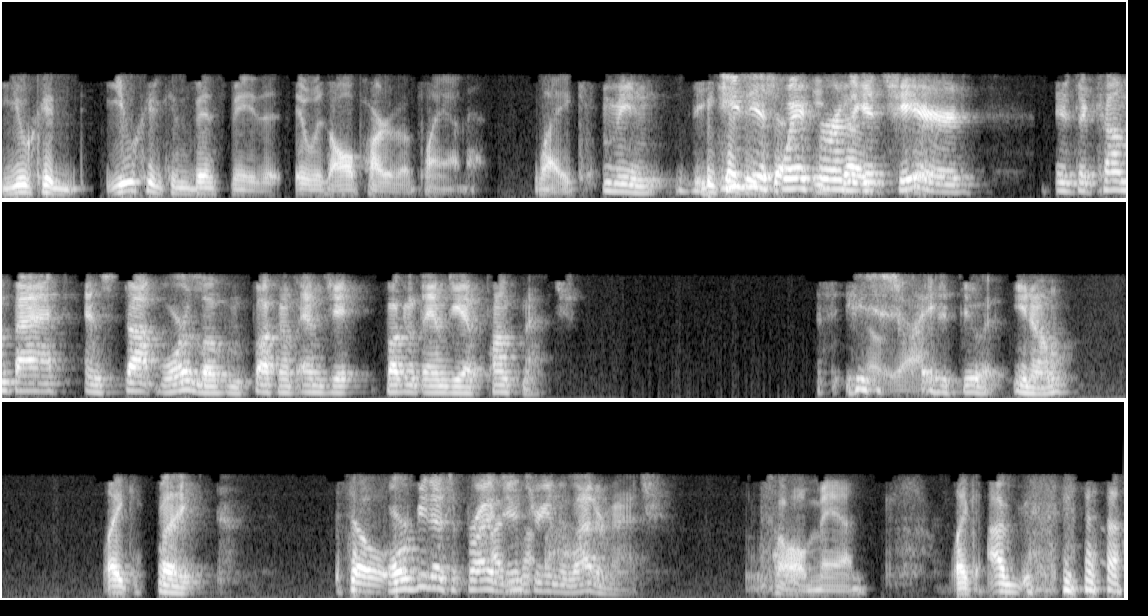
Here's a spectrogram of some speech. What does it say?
you could you could convince me that it was all part of a plan. Like I mean, the easiest way for him to get cheered is to come back and stop Wardlow from fucking up MJ, fucking up the MJF Punk match. It's the oh, easiest Oh, yeah. way to do it, you know. like Like, so or be that surprise I'm entry not- in the ladder match. oh man. Like I'm that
